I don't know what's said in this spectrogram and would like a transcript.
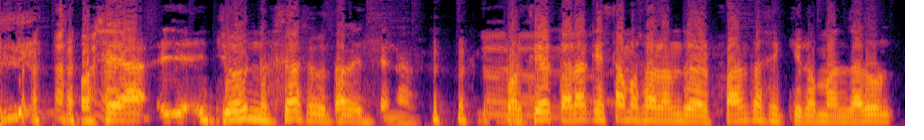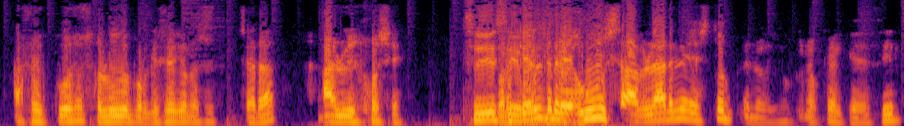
o sea, yo no sé absolutamente nada. No, Por no, cierto, no. ahora que estamos hablando del Fantasy, quiero mandar un afectuoso saludo, porque sé que nos escuchará, a Luis José. Sí, Porque sí. él rehúsa hablar de esto, pero yo creo que hay que decir.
